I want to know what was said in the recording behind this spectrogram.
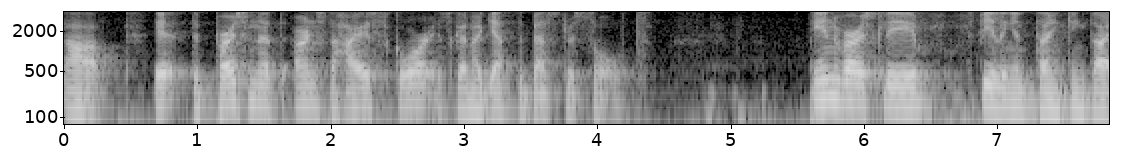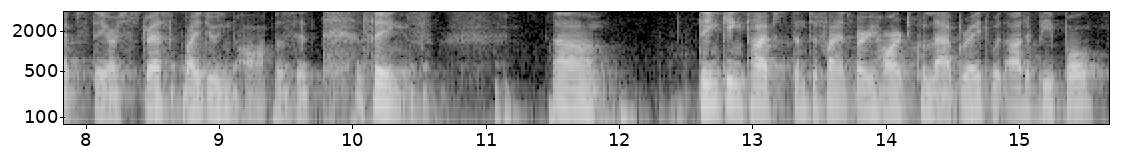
uh, it, the person that earns the highest score is going to get the best result. Inversely, feeling and thinking types, they are stressed by doing opposite things. Um, thinking types tend to find it very hard to collaborate with other people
